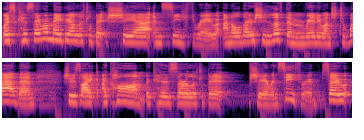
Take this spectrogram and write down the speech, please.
was because they were maybe a little bit sheer and see-through. And although she loved them and really wanted to wear them, she was like, I can't because they're a little bit sheer and see-through. So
